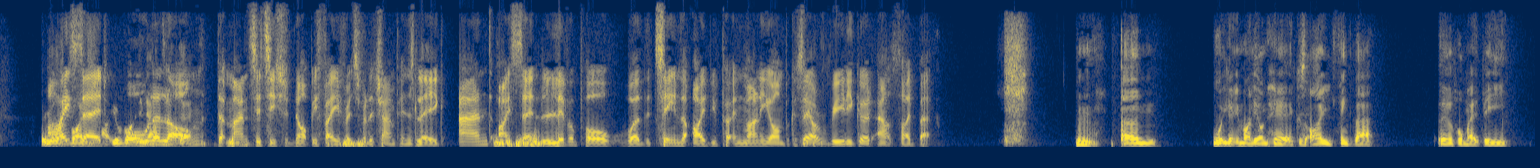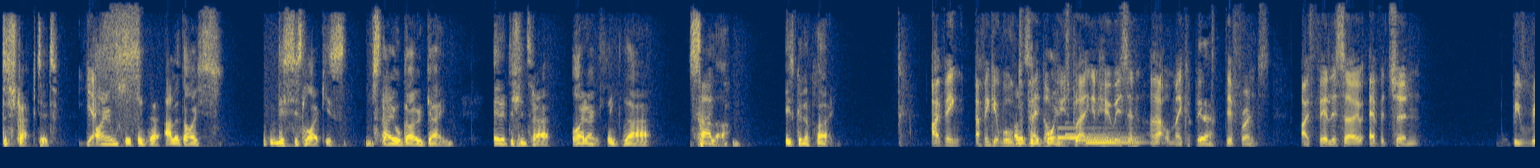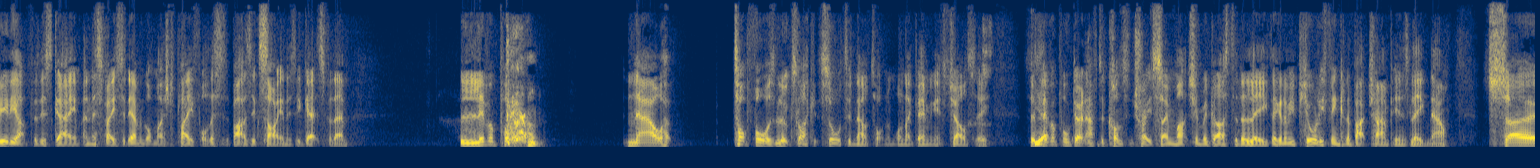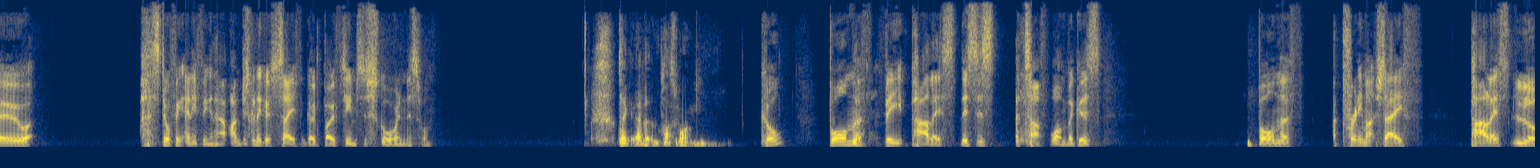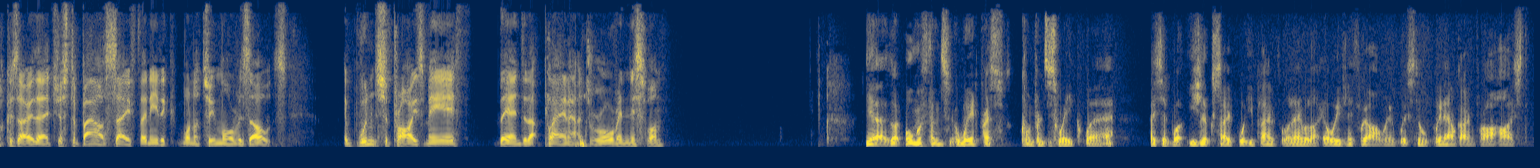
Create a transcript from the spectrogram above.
I like said riding all out to the along that Man City should not be favourites for the Champions League, and I said Liverpool were the team that I'd be putting money on because they are really good outside bet. Um, what you got your money on here? Because I think that Liverpool may be distracted. Yes, I also think that Allardyce, this is like his stay or go game. In addition to that, I don't think that Salah is going to play. I think I think it will I don't see the depend on who's playing and who isn't, and that will make a big Yeah. difference. I feel as though Everton will be really up for this game, and let's face it, they haven't got much to play for. This is about as exciting as it gets for them. Liverpool now top four looks like it's sorted now. Tottenham won that game against Chelsea. So Yeah. Liverpool don't have to concentrate so much in regards to the league. They're going to be purely thinking about Champions League now. So I still think anything can happen. I'm just going to go safe and go both teams to score in this one. Take Everton plus one. Cool. Bournemouth v Palace. This is a tough one because Bournemouth are pretty much safe. Palace look as though they're just about safe. They need a, one or two more results. It wouldn't surprise me if they ended up playing out a draw in this one. Yeah, like Bournemouth done a weird press conference this week where they said, "What you look safe? What are you playing for?" And they were like, "Oh, even if we are, we're, we're still we're now going for our highest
